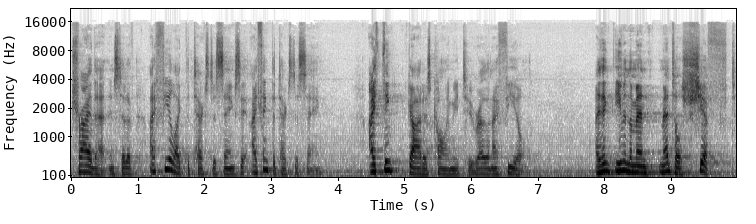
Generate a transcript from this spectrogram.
Try that instead of I feel like the text is saying, say, I think the text is saying. I think God is calling me to rather than I feel. I think even the men- mental shift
